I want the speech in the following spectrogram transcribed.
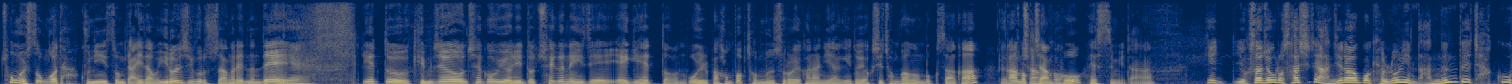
총을 쏜 거다. 군인이 쏜 게 아니다. 뭐 이런 식으로 주장을 했는데 예. 이게 또 김재원 최고위원이 또 최근에 이제 얘기했던 5.18 헌법 전문 수록에 관한 이야기도 역시 정광훈 목사가 까먹지 않고. 않고 했습니다. 이게 역사적으로 사실이 아니라고 결론이 났는데 자꾸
